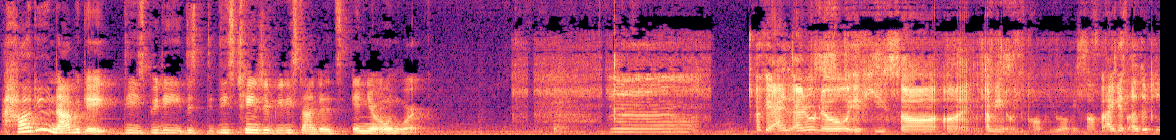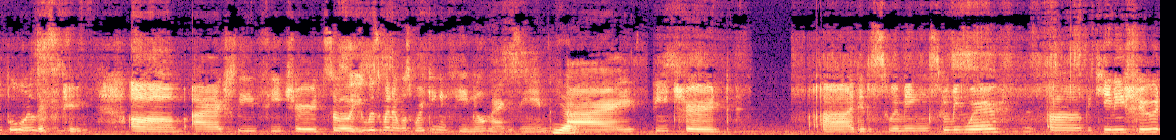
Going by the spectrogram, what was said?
how do you navigate these beauty these, these changing beauty standards in your own work? Mm, okay, I, I don't know if you saw on. I mean, you probably you always saw, but I guess other people who are listening. Um, I actually featured. So it was when I was working in Female Magazine. Yeah. I featured. Uh, I did a swimming swimming wear uh, bikini shoot,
